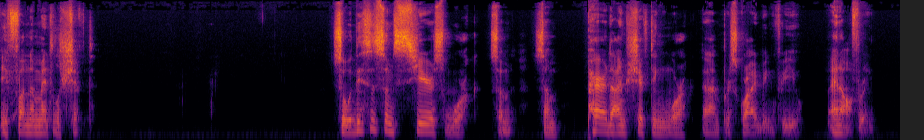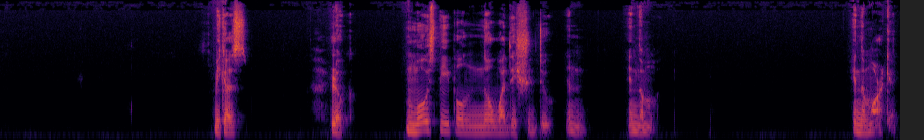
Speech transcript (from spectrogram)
A fundamental shift. So this is some serious work, some, some paradigm shifting work that I'm prescribing for you and offering. Because, look, most people know what they should do in, in the, in the market.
